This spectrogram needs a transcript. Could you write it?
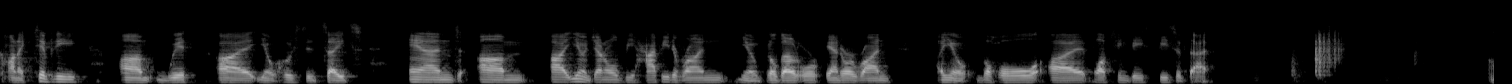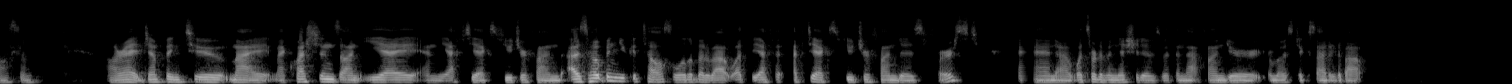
connectivity um, with uh, you know hosted sites, and um, uh, you know, in general, be happy to run, you know, build out or and or run, uh, you know, the whole uh, blockchain based piece of that. Awesome. All right, jumping to my my questions on EA and the FTX Future Fund. I was hoping you could tell us a little bit about what the F FTX Future Fund is first, and uh, what sort of initiatives within that fund you're you're most excited about.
